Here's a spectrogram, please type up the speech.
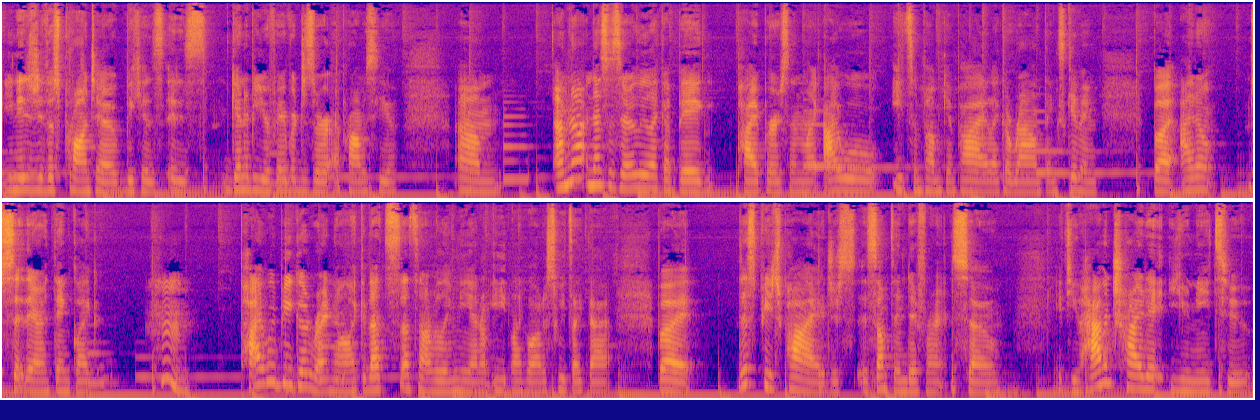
you need to do this pronto because it is gonna be your favorite dessert. I promise you. Um, I'm not necessarily like a big pie person. Like I will eat some pumpkin pie like around Thanksgiving, but I don't sit there and think like, hmm, pie would be good right now. Like that's that's not really me. I don't eat like a lot of sweets like that. But this peach pie just is something different. So if you haven't tried it, you need to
